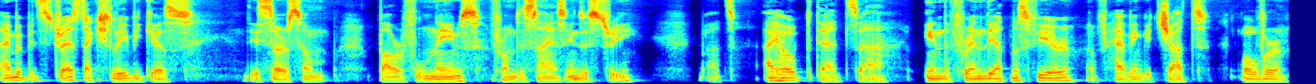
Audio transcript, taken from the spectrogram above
I'm a bit stressed actually because these are some powerful names from the science industry. But I hope that uh, in the friendly atmosphere of having a chat over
